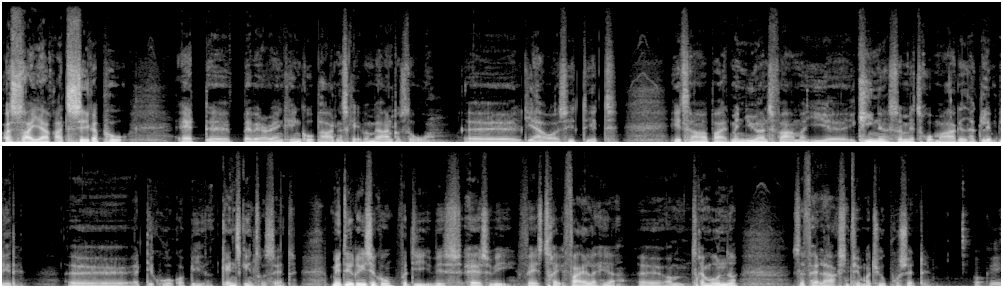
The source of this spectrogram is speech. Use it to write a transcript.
Og så er jeg ret sikker på, at øh, Bavarian kan indgå partnerskaber med andre store. Øh, de har også et, et, et samarbejde med Nuance Pharma i, øh, i Kina, som jeg tror, markedet har glemt lidt. Øh, at det kunne godt blive ganske interessant. Men det er risiko, fordi hvis ASV fase 3 fejler her øh, om tre måneder, så falder aktien 25 procent. Okay.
